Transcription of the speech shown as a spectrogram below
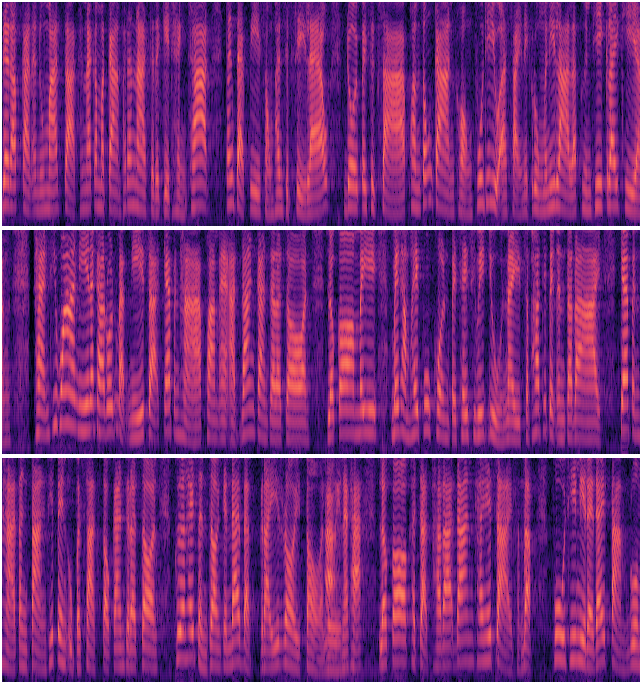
ได้รับการอนุมัติจากคณะกรรมการพัฒนาเศรษฐกิจแห่งชาติ ตั้งแต่ปี 2014 แล้ว โดยไปศึกษาความต้องการของผู้ที่อยู่อาศัยในกรุงมะนิลาและพื้นที่ใกล้เคียง แผนที่ว่านี้นะคะ roadmap นี้จะแก้ปัญหาความแออัดด้านการจราจร แล้วก็ไม่ไม่ทำให้ผู้คนไปใช้ชีวิตอยู่ในสภาพที่เป็นอันตราย แก้ปัญหาต่างๆ ที่เป็นอุปสรรคต่อการจราจร เพื่อให้สัญจรกันได้แบบไร้รอยต่อเลยนะคะ แล้วก็ขจัดภาระด้านค่าใช้จ่ายสำหรับผู้ที่มีรายได้ต่ำรวม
